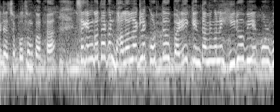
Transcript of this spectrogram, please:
এটা হচ্ছে প্রথম কথা। সেকেন্ড কথা, এখন ভালো লাগলে করতেও পারি, কিন্তু আমি কোনো হিরো বিয়ে করব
